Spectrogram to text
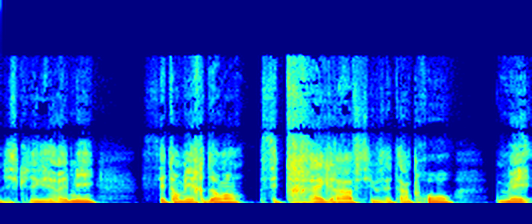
discutais avec Jérémy, c'est emmerdant, c'est très grave si vous êtes un pro, mais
